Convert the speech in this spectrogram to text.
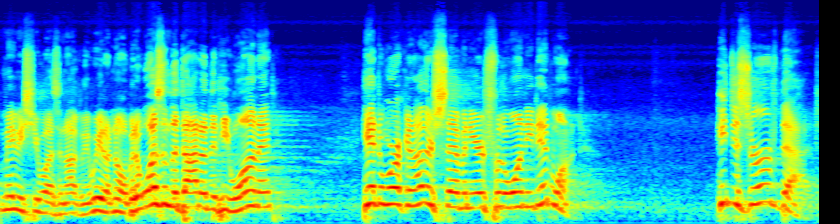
maybe she wasn't ugly, we don't know, but it wasn't the daughter that he wanted. He had to work another seven years for the one he did want. He deserved that.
